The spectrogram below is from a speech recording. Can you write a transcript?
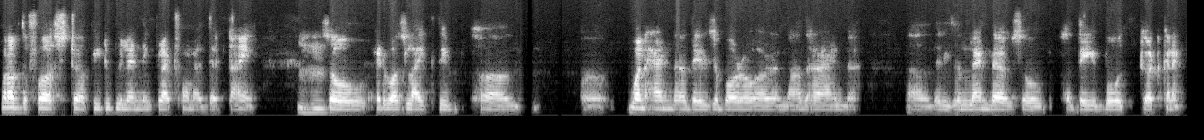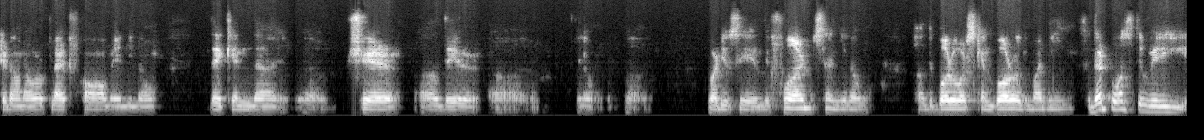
one of the first P2P uh, lending platform at that time. Mm-hmm. So it was like the uh, uh, one hand there is a borrower, and another hand there is a lender. So they both got connected on our platform, and you know, they can share uh, their, uh, you know, uh, what do you say, the funds and, you know, the borrowers can borrow the money. So that was the very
